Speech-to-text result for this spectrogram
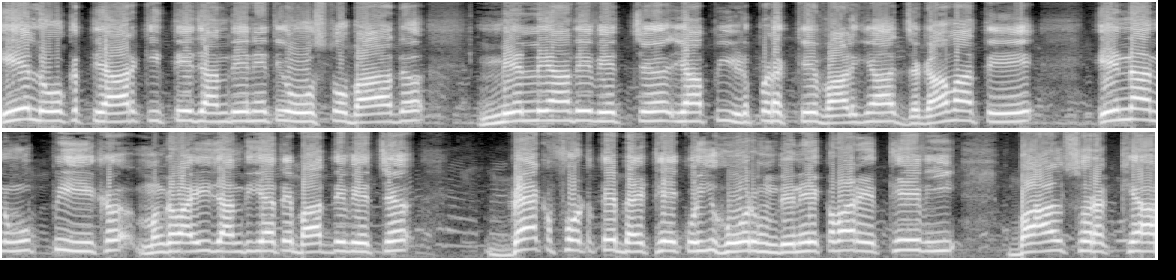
ਇਹ ਲੋਕ ਤਿਆਰ ਕੀਤੇ ਜਾਂਦੇ ਨੇ ਤੇ ਉਸ ਤੋਂ ਬਾਅਦ ਮੇਲਿਆਂ ਦੇ ਵਿੱਚ ਜਾਂ ਭੀੜ ਭੜੱਕੇ ਵਾਲੀਆਂ ਜਗ੍ਹਾਵਾਂ ਤੇ ਇਹਨਾਂ ਨੂੰ ਭੀਖ ਮੰਗਵਾਈ ਜਾਂਦੀ ਹੈ ਤੇ ਬਾਅਦ ਦੇ ਵਿੱਚ ਬੈਕ ਫੁੱਟ ਤੇ ਬੈਠੇ ਕੋਈ ਹੋਰ ਹੁੰਦੇ ਨੇ। ਇੱਕ ਵਾਰ ਇੱਥੇ ਵੀ ਬਾਲ ਸੁਰੱਖਿਆ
